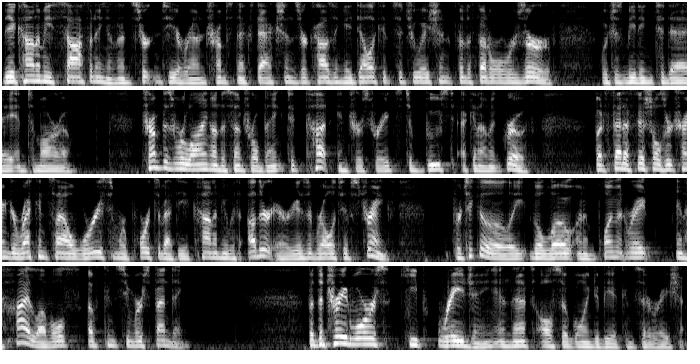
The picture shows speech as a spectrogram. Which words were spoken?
The economy's softening and uncertainty around Trump's next actions are causing a delicate situation for the Federal Reserve, which is meeting today and tomorrow. Trump is relying on the central bank to cut interest rates to boost economic growth. But Fed officials are trying to reconcile worrisome reports about the economy with other areas of relative strength, particularly the low unemployment rate and high levels of consumer spending. But the trade wars keep raging, and that's also going to be a consideration.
